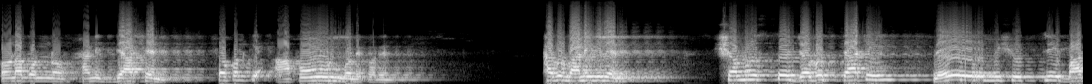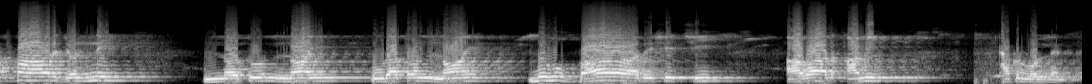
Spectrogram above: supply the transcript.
করণাপন্ন সান্নিধ্যে আসেন, সকলকে আপন মনে করেন। ঠাকুর বানিয়ে দিলেন, সমস্ত জগৎ জগৎটাকে প্রেম সূত্রে বাঁধবার জন্যে। নতুন নয়, পুরাতন নয়, বহুবার এসেছি, আবার আমি। ঠাকুর বললেন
